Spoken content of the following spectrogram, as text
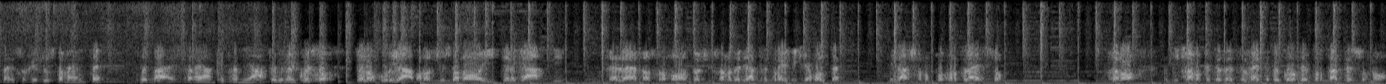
penso che giustamente debba essere anche premiato e noi questo ce l'auguriamo, non ci sono i telegatti nel nostro mondo, ci sono degli altri treni che a volte mi lasciano un po' perplesso però diciamo che tendenzialmente poi quello che è importante sono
